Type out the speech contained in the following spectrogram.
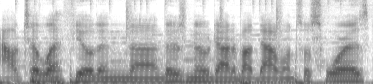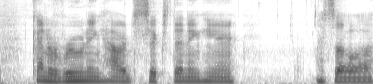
out to left field, and uh, there's no doubt about that one. So Suarez kind of ruining Howard's sixth inning here. So, uh,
